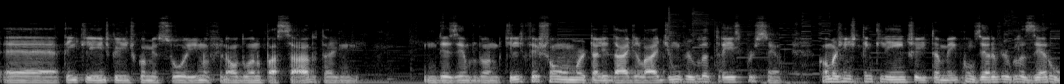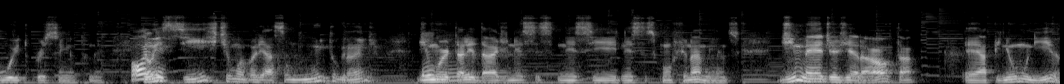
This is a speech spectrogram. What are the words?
é, tem cliente que a gente começou aí no final do ano passado, tá? Em, em dezembro do ano, que ele fechou uma mortalidade lá de 1,3%. Como a gente tem cliente aí também com 0,08%, né? Olha. Então existe uma variação muito grande de uhum. mortalidade nesses, nesse, nesses confinamentos. De média geral, tá? É, a pneumonia,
